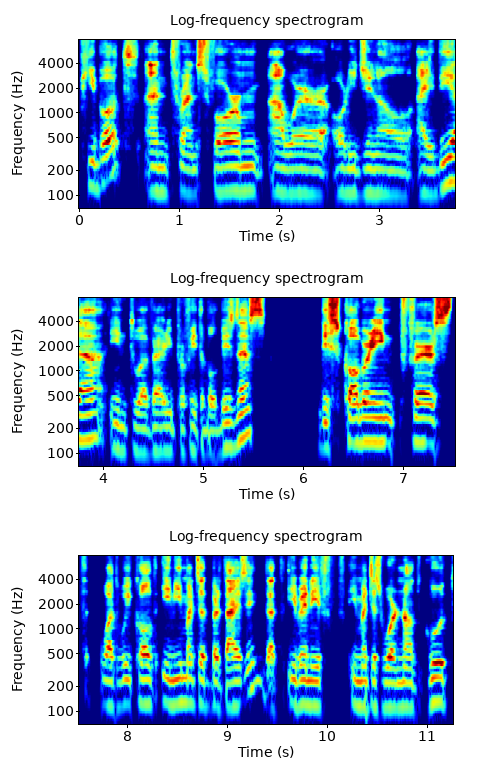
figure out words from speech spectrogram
pivot and transform our original idea into a very profitable business, discovering first what we called in image advertising, that even if images were not good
